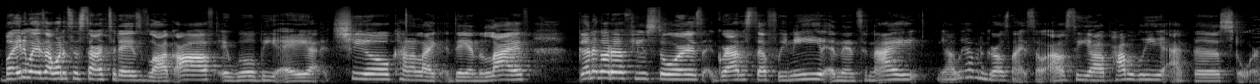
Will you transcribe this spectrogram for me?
But anyways i wanted to start today's vlog off. It will be a chill kind of like day in the life. Gonna go to a few stores grab the stuff we need and then tonight y'all we're having a girls night so i'll see y'all probably at the store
